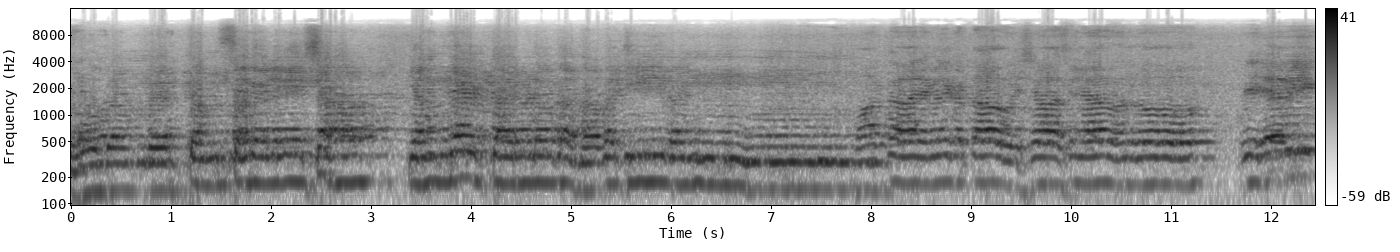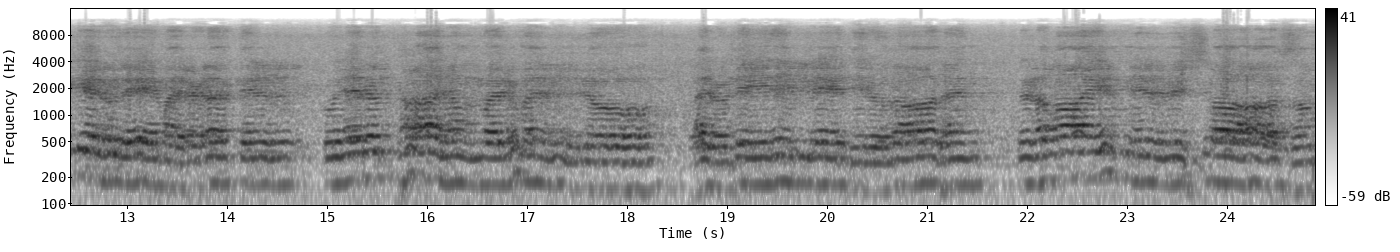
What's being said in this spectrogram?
രോഗം വ്യക്തം സകലേശ ഞങ്ങൾ കരുണക നവജീവൻ വാഗ്ദാനങ്ങളെ കർത്താവ് വിശ്വാസിയാവുന്നു. വിരവിക്കരുതേ മരണത്തിൽ. പുനരുത്ഥാനം വരുമല്ലോ. അരുതീരില്ലേ തിരുനാഥൻ ദൃഢമായിരുന്നിൽ വിശ്വാസം.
